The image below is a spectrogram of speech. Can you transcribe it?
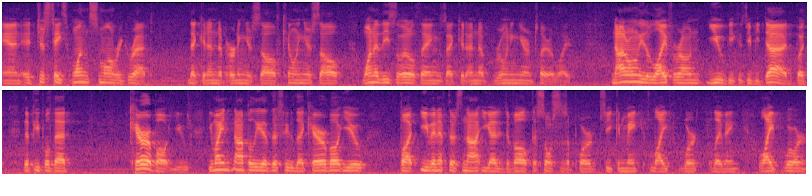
And it just takes one small regret that could end up hurting yourself, killing yourself. One of these little things that could end up ruining your entire life. Not only the life around you because you'd be dead, but the people that care about you. You might not believe that there's people that care about you, but even if there's not, you got to develop the social support so you can make life worth living, life more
